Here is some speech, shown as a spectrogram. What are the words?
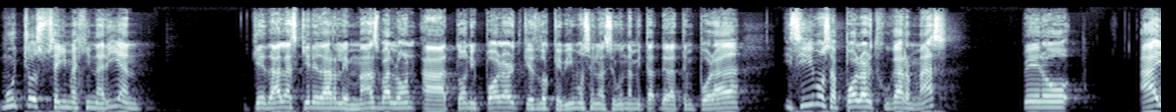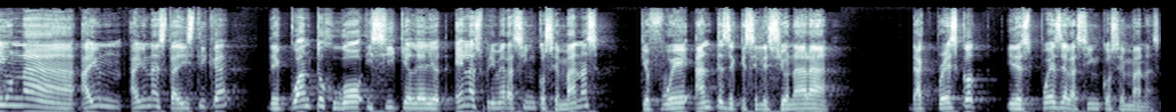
muchos se imaginarían que Dallas quiere darle más balón a Tony Pollard, que es lo que vimos en la segunda mitad de la temporada. Y sí vimos a Pollard jugar más, pero hay una, hay hay una estadística de cuánto jugó Ezekiel Elliott en las primeras cinco semanas, que fue antes de que se lesionara Dak Prescott y después de las cinco semanas.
